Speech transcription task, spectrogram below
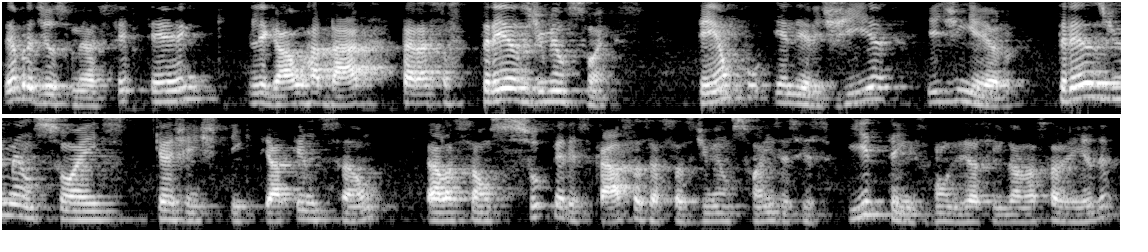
Lembra disso, né? Sempre tem que ligar o radar para essas três dimensões: tempo, energia e dinheiro. Três dimensões que a gente tem que ter atenção. Elas são super escassas, essas dimensões, esses itens, vamos dizer assim, da nossa vida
